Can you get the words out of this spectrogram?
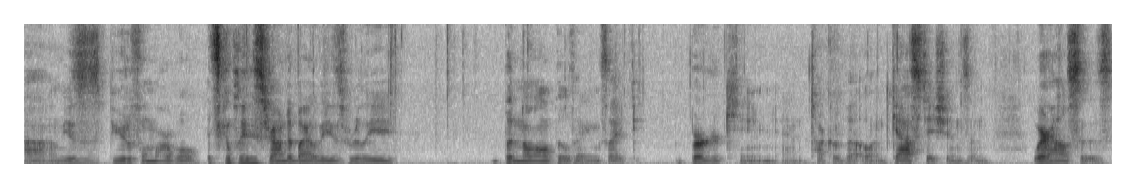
Um, uses beautiful marble. It's completely surrounded by all these really banal buildings like Burger King and Taco Bell and gas stations and warehouses,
